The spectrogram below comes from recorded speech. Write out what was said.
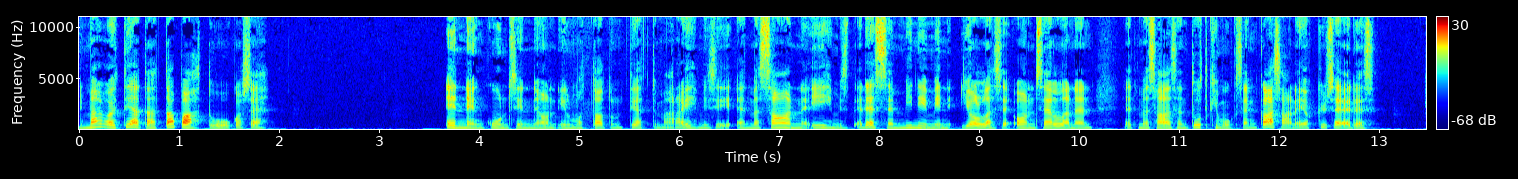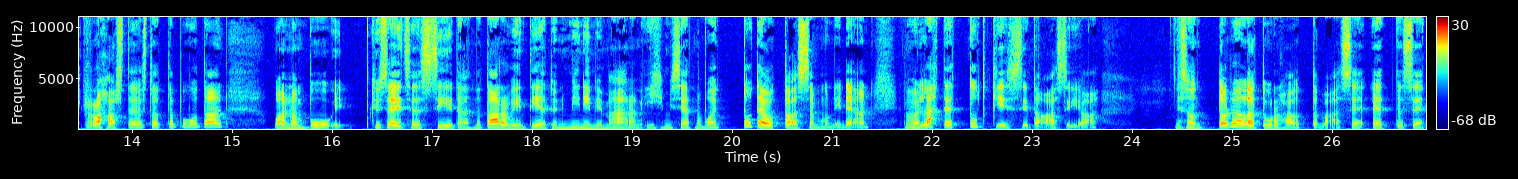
niin mä en voi tietää, tapahtuuko se ennen kuin sinne on ilmoittautunut tietty määrä ihmisiä, että mä saan ne ihmiset, edes sen minimin, jolla se on sellainen, että mä saan sen tutkimuksen kasaan. Ei ole kyse edes rahasta, jos totta puhutaan, vaan on puhu, kyse itse asiassa siitä, että mä tarviin tietyn minimimäärän ihmisiä, että mä voin toteuttaa sen mun idean, että mä voin lähteä tutkimaan sitä asiaa. Ja se on todella turhauttavaa se, että se,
